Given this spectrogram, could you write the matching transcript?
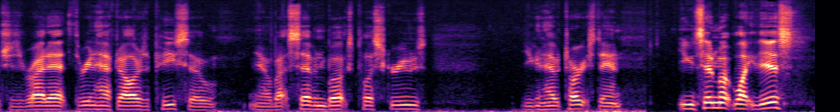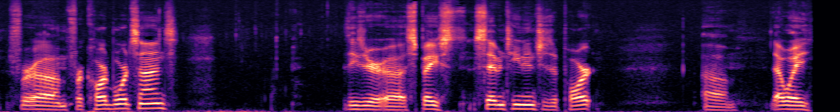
which is right at three and a half dollars a piece. So, you know, about seven bucks plus screws. You can have a target stand. You can set them up like this for um, for cardboard signs. These are uh, spaced 17 inches apart. Um, that way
